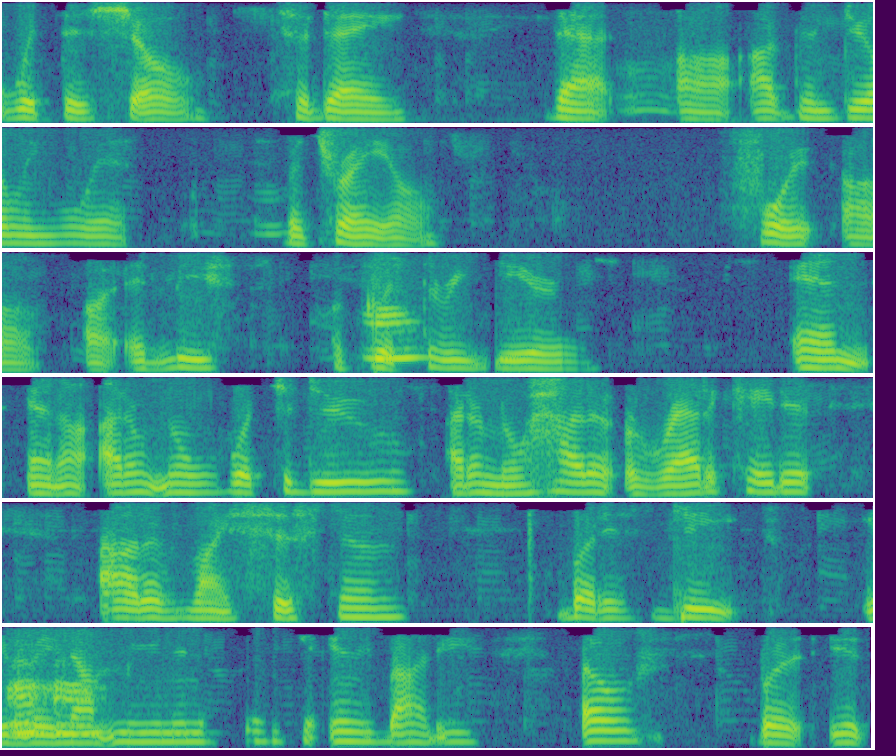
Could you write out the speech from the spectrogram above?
with this show today that uh, I've been dealing with betrayal for uh, uh, at least a good mm-hmm. three years, and and I, I don't know what to do. I don't know how to eradicate it out of my system, but it's deep. It may not mm-hmm. mean anything to anybody else, but it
